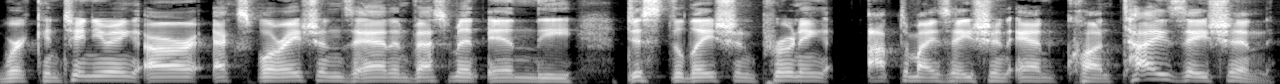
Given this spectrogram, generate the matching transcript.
We're continuing our explorations and investment in the distillation, pruning, optimization, and quantization.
